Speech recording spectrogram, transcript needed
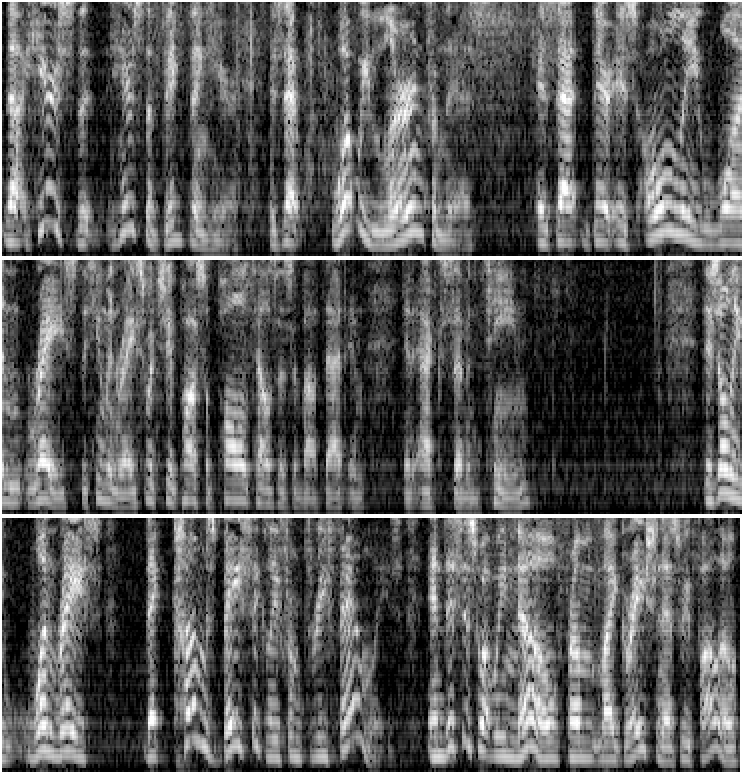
Now, here's the here's the big thing here is that what we learn from this is that there is only one race, the human race, which the apostle Paul tells us about that in in Acts 17. There's only one race that comes basically from three families. And this is what we know from migration as we follow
